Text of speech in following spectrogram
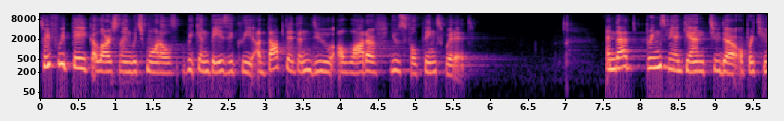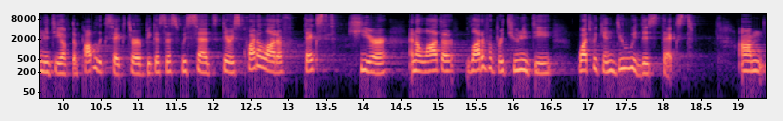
So if we take a large language model, we can basically adopt it and do a lot of useful things with it. And that brings me again to the opportunity of the public sector, because as we said, there is quite a lot of text here and a lot of, lot of opportunity what we can do with this text. Um,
